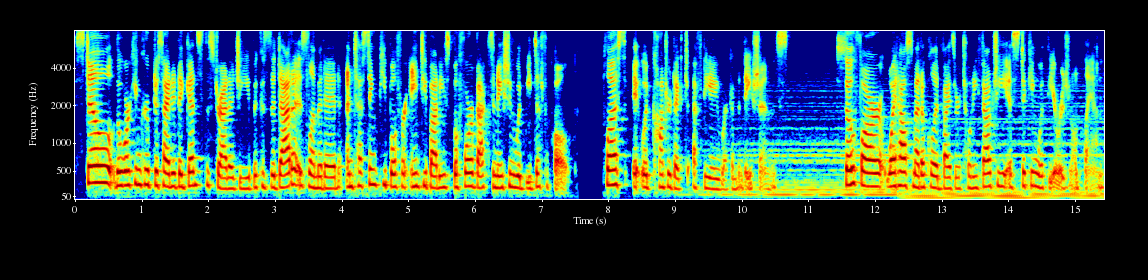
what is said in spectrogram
Still, the working group decided against the strategy because the data is limited and testing people for antibodies before vaccination would be difficult. Plus, it would contradict FDA recommendations. So far, White House medical advisor Tony Fauci is sticking with the original plan.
